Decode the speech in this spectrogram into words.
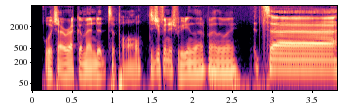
which I recommended to Paul. Did you finish reading that, by the way? It's uh,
